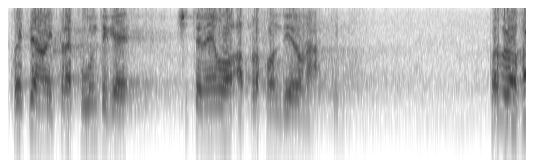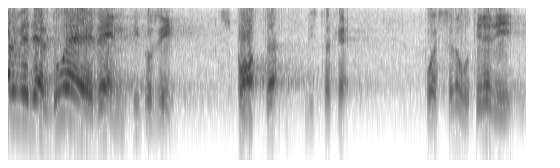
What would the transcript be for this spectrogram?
questi erano i tre punti che ci tenevo a approfondire un attimo. Poi volevo farvi vedere due esempi così, spot, visto che può essere utile, di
